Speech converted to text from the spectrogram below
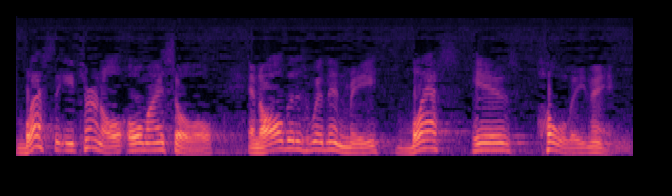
Bless the eternal, O my soul, and all that is within me, bless his holy name.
